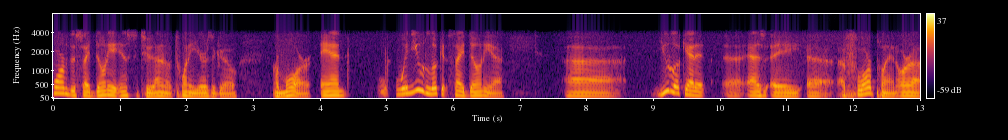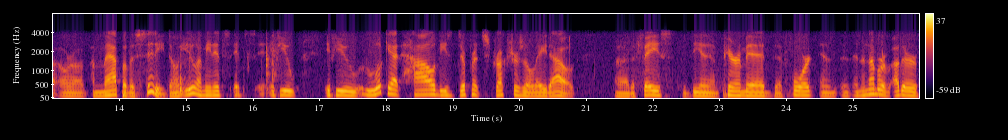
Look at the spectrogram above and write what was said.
formed the Cydonia Institute, I don't know, 20 years ago or more. And when you look at Cydonia, uh, you look at it uh, as a uh, a floor plan or a or a, a map of a city, don't you? I mean, it's it's if you if you look at how these different structures are laid out, uh, the face, the DNM pyramid, the fort, and, and a number of other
